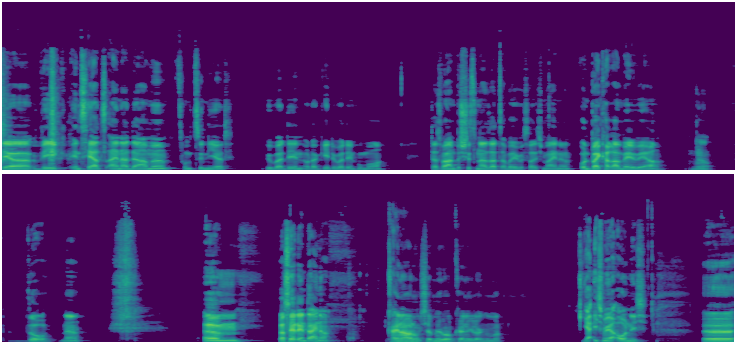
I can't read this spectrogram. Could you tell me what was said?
der Weg ins Herz einer Dame funktioniert über den oder geht über den Humor. Das war ein beschissener Satz, aber ihr wisst, was ich meine. Und bei Karamellbär. Ja. So, ne? Ähm, was wäre denn deiner? Keine Ahnung, ich habe mir überhaupt keine Gedanken gemacht. Ja, ich mir ja auch nicht. Äh.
